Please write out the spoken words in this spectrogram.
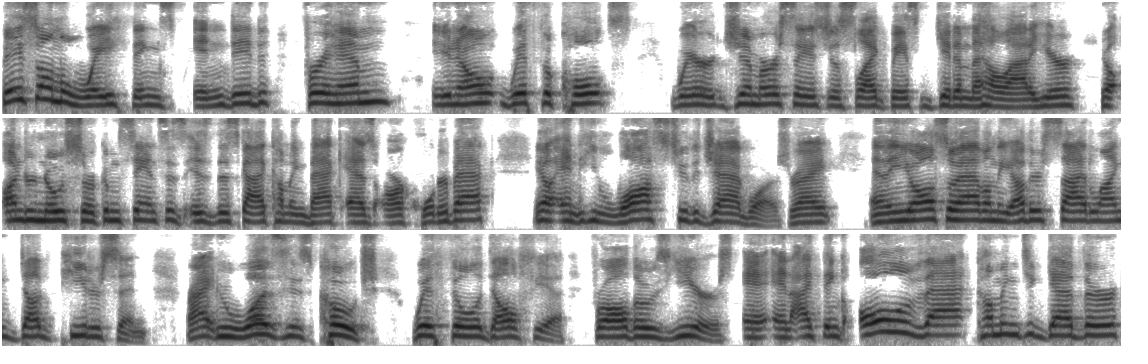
based on the way things ended for him, you know, with the Colts where Jim Irsay is just like basically get him the hell out of here. You know, under no circumstances is this guy coming back as our quarterback. You know, and he lost to the Jaguars, right? And then you also have on the other sideline Doug Pederson, right, who was his coach with Philadelphia for all those years. And, and, I think all of that coming together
